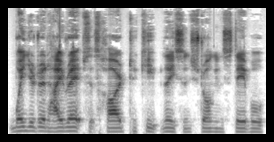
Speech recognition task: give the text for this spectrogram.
when you're doing high reps, it's hard to keep nice and strong and stable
